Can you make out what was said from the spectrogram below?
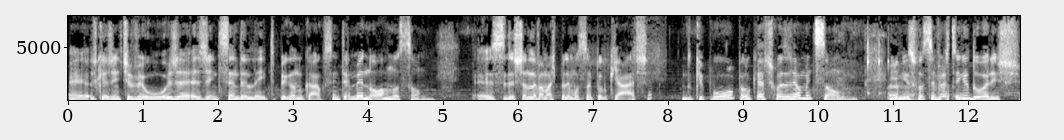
É, o que a gente vê hoje é gente sendo eleito e pegando cargo sem ter a menor noção. É, se deixando levar mais pela emoção e pelo que acha do que por, pelo que as coisas realmente são. E nisso você vê os seguidores.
